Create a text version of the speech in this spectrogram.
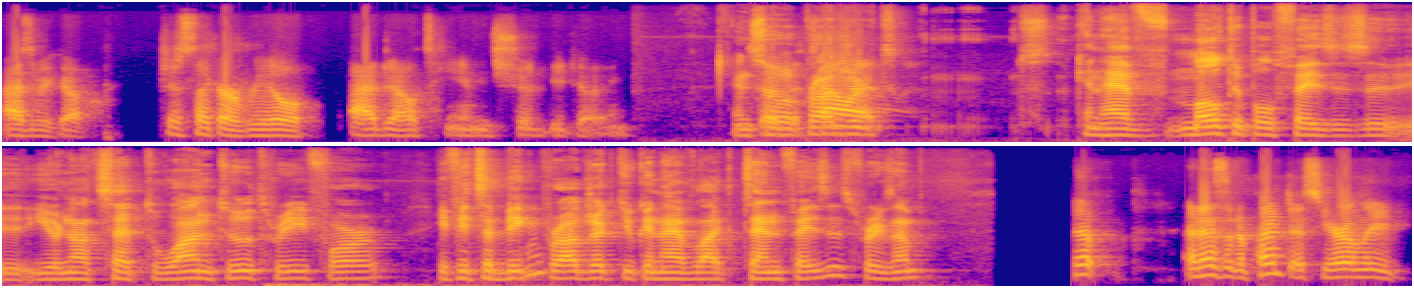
as we go, just like a real agile team should be doing. And so, so a project talent, can have multiple phases. You're not set to one, two, three, four if it's a big mm-hmm. project, you can have like 10 phases, for example. Yep. And as an apprentice, you're only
